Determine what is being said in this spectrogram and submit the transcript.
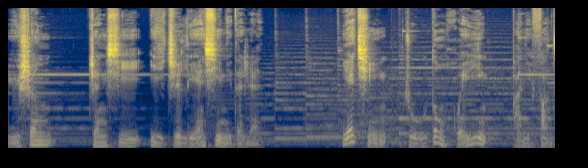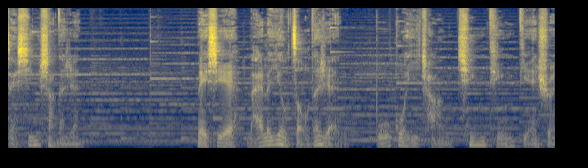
余生，珍惜一直联系你的人，也请主动回应把你放在心上的人。那些来了又走的人，不过一场蜻蜓点水。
